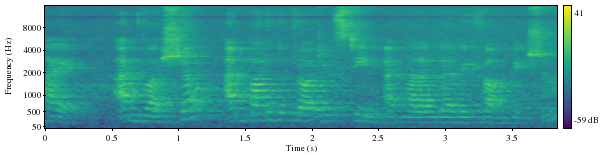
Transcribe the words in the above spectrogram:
Hi, I'm Varsha. I'm part of the projects team at NalandaWay Foundation.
